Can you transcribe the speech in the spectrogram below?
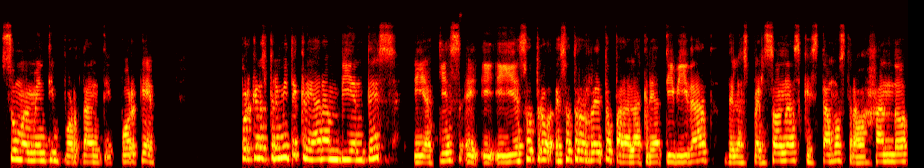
sumamente importante. ¿Por qué? Porque nos permite crear ambientes, y aquí es, eh, y, es, otro, es otro reto para la creatividad de las personas que estamos trabajando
